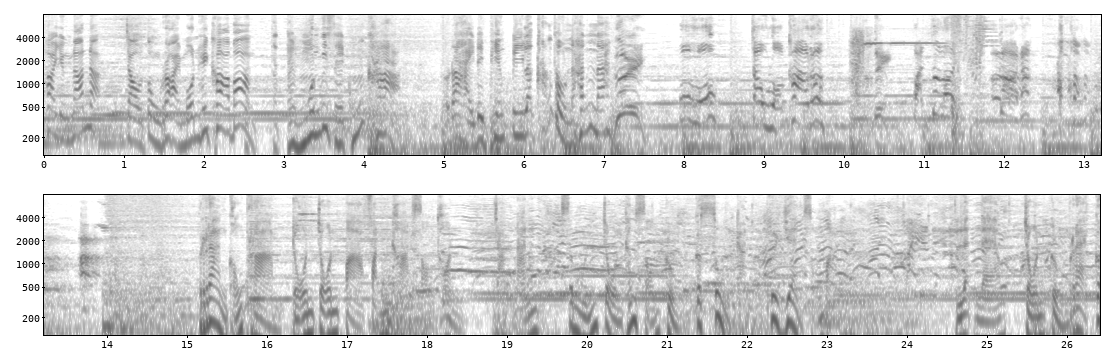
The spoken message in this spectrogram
ถ้าอย่างนั้นน่ะ เจ้าต้องร่ายมนต์ให้ข้าบ้าง แต่แต่มนต์วิเศษของข้าได้ได้เพียงปีละครั้งเท่านั้นนะ เฮ้ยโอ้โห เจ้าหลอกข้าเหรอ นี่ฝันซะเลยกล้านัก ร่างของพรามโดนโจรป่าฟันขาดสองท่อน จากนั้นสมุนโจรทั้งสองกลุ่มก็สู้กันเพื่อแย่งสมบัติ และแล้วโจรกลุ่มแรกก็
